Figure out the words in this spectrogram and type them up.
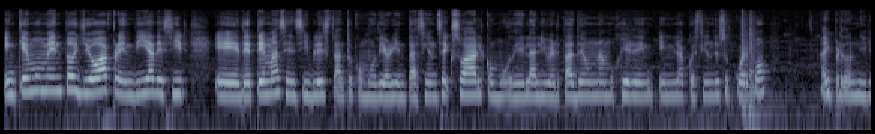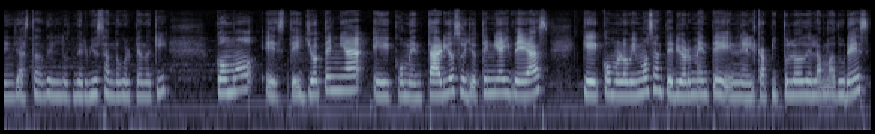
¿En qué momento yo aprendí a decir eh, de temas sensibles tanto como de orientación sexual, como de la libertad de una mujer en, la cuestión de su cuerpo? Ay, perdón, miren, ya está de los nervios ando golpeando aquí. Como este, yo tenía eh, comentarios o yo tenía ideas que como lo vimos anteriormente en el capítulo de la madurez,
